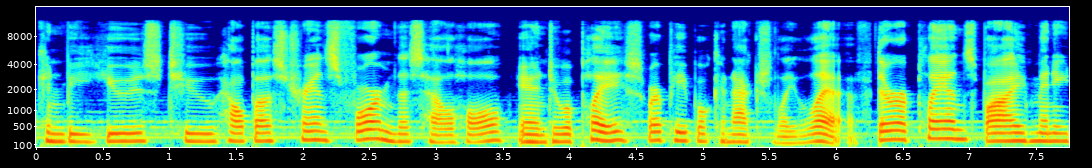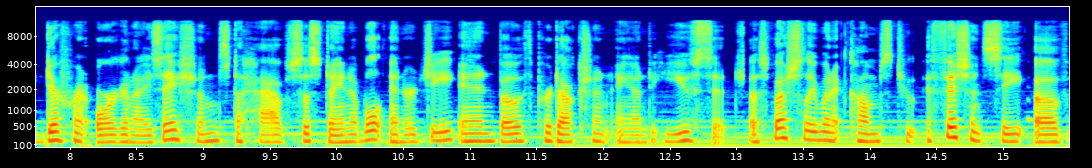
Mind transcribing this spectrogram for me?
can be used to help us transform this hellhole into a place where people can actually live. There are plans by many different organizations to have sustainable energy in both production and usage, especially when it comes to efficiency of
